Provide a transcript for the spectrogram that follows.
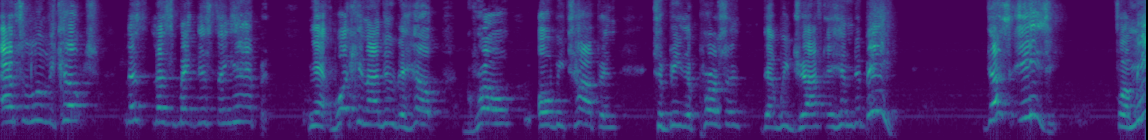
"Absolutely, coach. Let's let's make this thing happen." Yeah, what can I do to help grow Obi Toppin to be the person that we drafted him to be? That's easy for me,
